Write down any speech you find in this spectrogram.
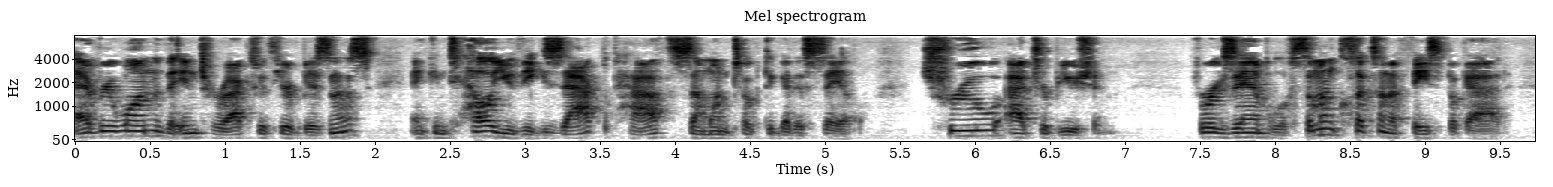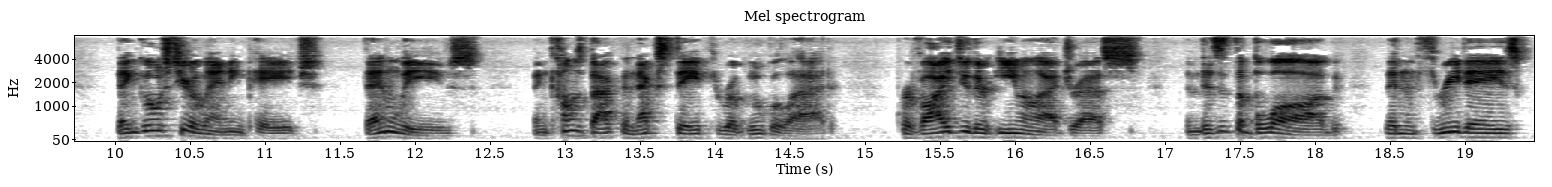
everyone that interacts with your business and can tell you the exact path someone took to get a sale. True attribution. For example, if someone clicks on a Facebook ad, then goes to your landing page, then leaves, then comes back the next day through a Google ad, provides you their email address, then visits the blog, then in three days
